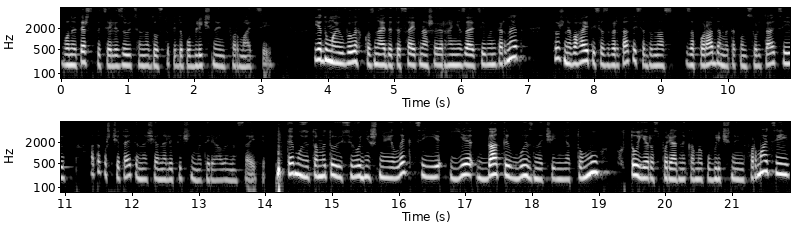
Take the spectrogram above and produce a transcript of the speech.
Вони теж спеціалізуються на доступі до публічної інформації. Я думаю, ви легко знайдете сайт нашої організації в інтернет, тож не вагайтеся звертатися до нас за порадами та консультації, а також читайте наші аналітичні матеріали на сайті. Темою та метою сьогоднішньої лекції є дати визначення тому, хто є розпорядниками публічної інформації,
